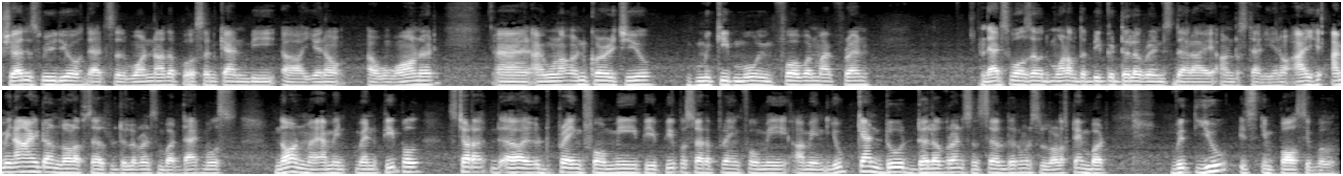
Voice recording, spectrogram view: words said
share this video. That's uh, one other person can be uh, you know uh, wanted. And i want to encourage you we keep moving forward my friend that was one of the bigger deliverance that i understand you know. I i mean i done a lot of self deliverance but that was not my i mean when people started uh, praying for me people started praying for me i mean you can do deliverance and self deliverance a lot of time but with you it's impossible.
